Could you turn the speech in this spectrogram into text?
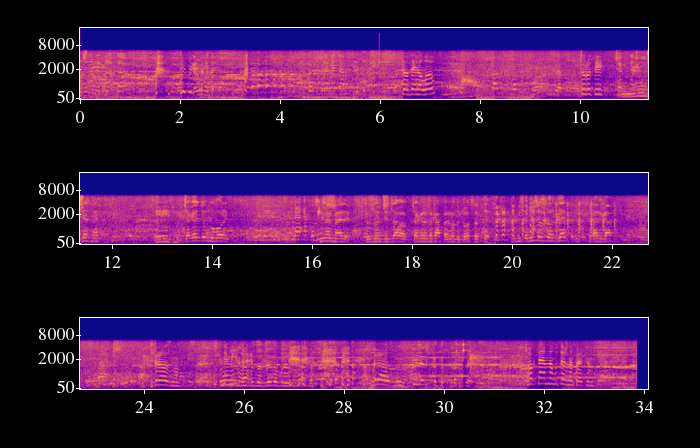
Не знам, да. Колко време е там? So say hello. Туроти. Минимум 6 месеца. Чакай да ти отговори. Да, ако обичаш. Снимай мене. Се зачитава. Чакай да захапа едно такова сърце. Да ми се вижда сърце. Е така. Грозно. Не ми харесва. сърцето през устата. Грозно. Пилешкото. Ох, тая е много тъжна песен.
